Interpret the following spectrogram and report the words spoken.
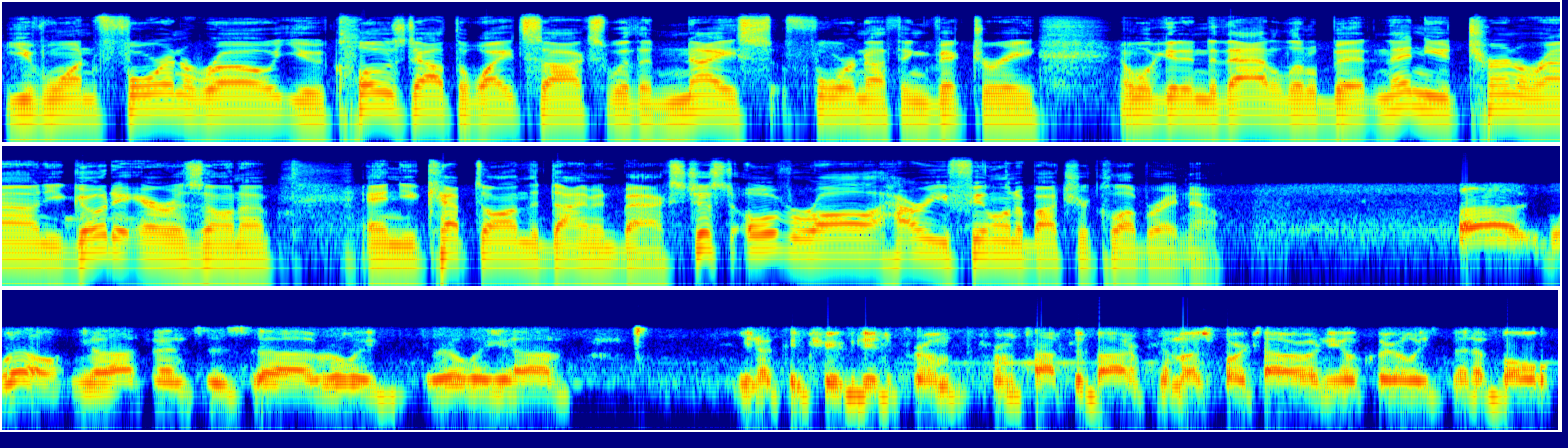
You've won four in a row. You closed out the White Sox with a nice four nothing victory, and we'll get into that a little bit. And then you turn around, you go to Arizona, and you kept on the Diamondbacks. Just overall, how are you feeling about your club right now? Uh, well, you know, offense is uh, really, really. Um, you know, contributed from from top to bottom for the most part. Tyler O'Neill clearly has been a bolt,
